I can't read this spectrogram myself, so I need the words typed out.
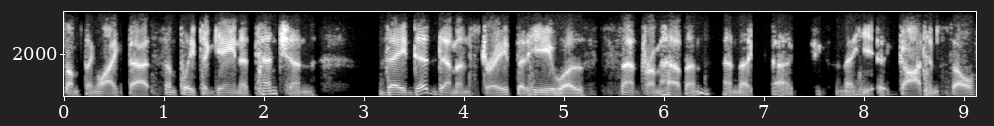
something like that, simply to gain attention. They did demonstrate that he was sent from heaven and that, uh, and that he, God himself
